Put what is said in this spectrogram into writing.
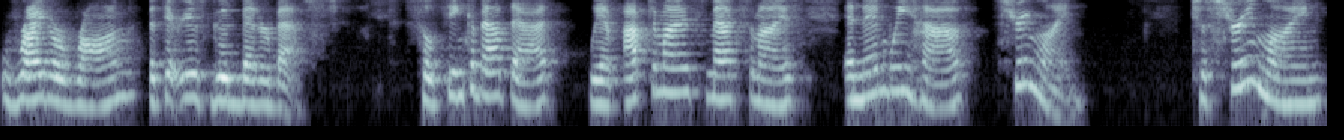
right or wrong, but there is good, better, best. So think about that. We have optimize, maximize, and then we have streamline. To streamline,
